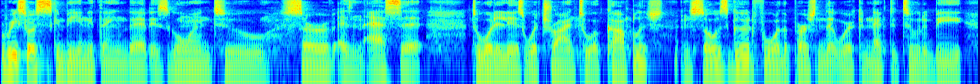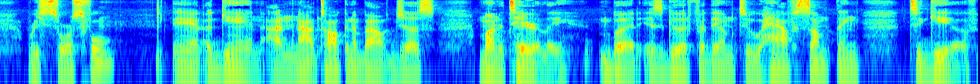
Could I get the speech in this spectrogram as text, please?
resources can be anything that is going to serve as an asset to what it is we're trying to accomplish. And so it's good for the person that we're connected to to be resourceful. And again, I'm not talking about just monetarily, but it's good for them to have something to give.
